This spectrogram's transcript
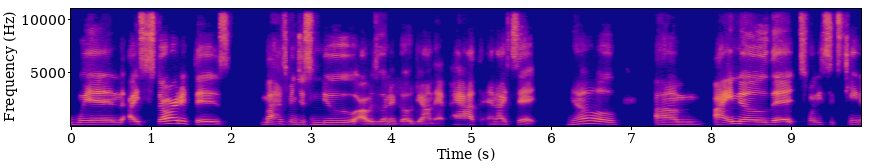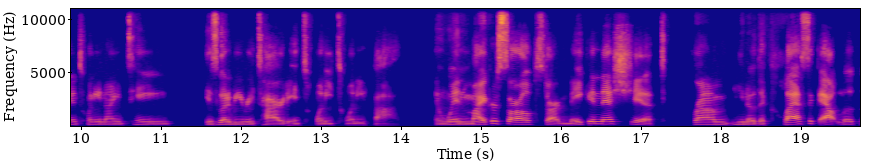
when I started this, my husband just knew I was going to go down that path. And I said, no, um, I know that 2016 and 2019 is going to be retired in 2025. And when Microsoft started making that shift from, you know, the classic Outlook,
